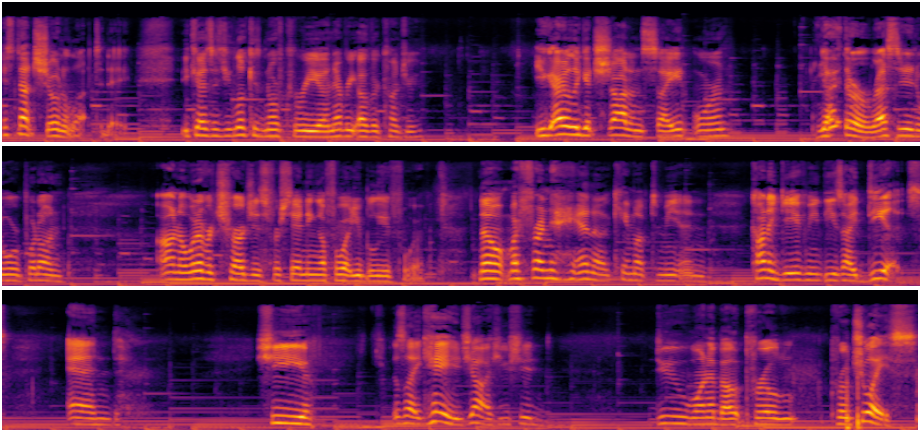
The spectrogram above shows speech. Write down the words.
it's not shown a lot today. Because as you look at North Korea and every other country, you either get shot on sight or you either arrested or put on, I don't know, whatever charges for standing up for what you believe for. Now, my friend Hannah came up to me and kind of gave me these ideas. And she was like, hey, Josh, you should do one about pro pro choice.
